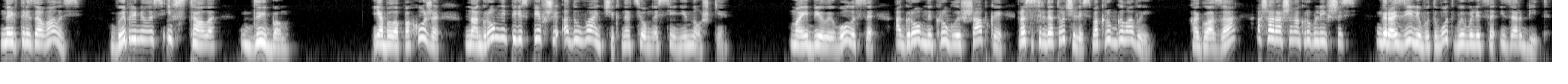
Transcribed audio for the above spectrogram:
наэлектризовалась, выпрямилась и встала дыбом. Я была похожа на огромный переспевший одуванчик на темно-синей ножке. Мои белые волосы огромной круглой шапкой рассосредоточились вокруг головы, а глаза, ошарашенно округлившись, грозили вот-вот вывалиться из орбит.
